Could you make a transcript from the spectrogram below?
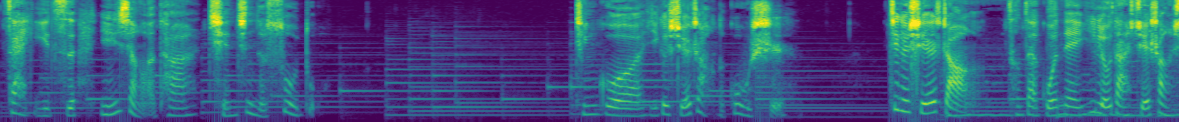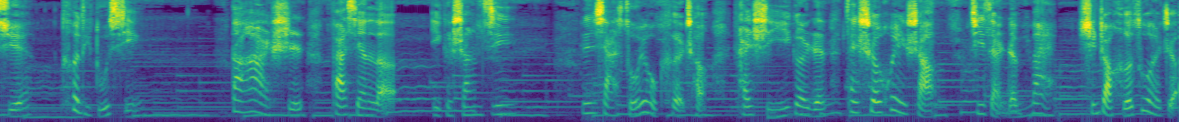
再一次影响了他前进的速度。听过一个学长的故事，这个学长曾在国内一流大学上学。特立独行，大二时发现了一个商机，扔下所有课程，开始一个人在社会上积攒人脉，寻找合作者。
